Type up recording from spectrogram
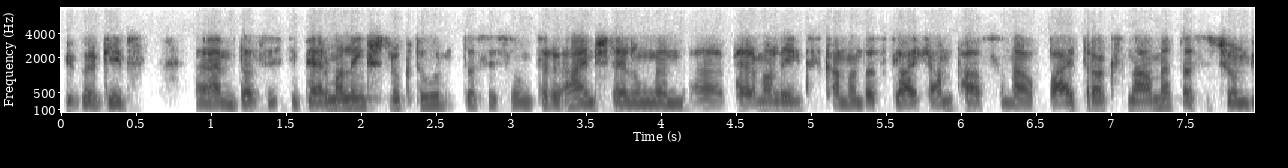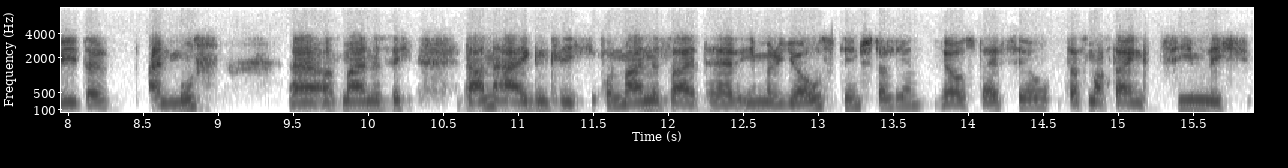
übergibst. Ähm, das ist die Permalink-Struktur. Das ist unter Einstellungen äh, Permalinks, kann man das gleich anpassen auf Beitragsname. Das ist schon wieder ein Muss äh, aus meiner Sicht. Dann eigentlich von meiner Seite her immer Yoast installieren, Yoast SEO. Das macht eigentlich ziemlich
